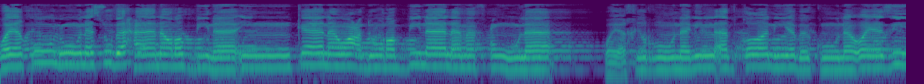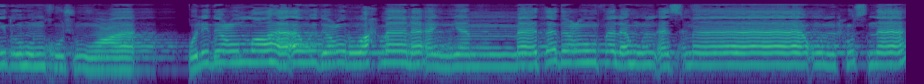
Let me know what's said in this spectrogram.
ويقولون سبحان ربنا إن كان وعد ربنا لمفعولا ويخرون للأذقان يبكون ويزيدهم خشوعا قل ادعوا الله أو ادعوا الرحمن أيما تدعوا فله الأسماء الحسنى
